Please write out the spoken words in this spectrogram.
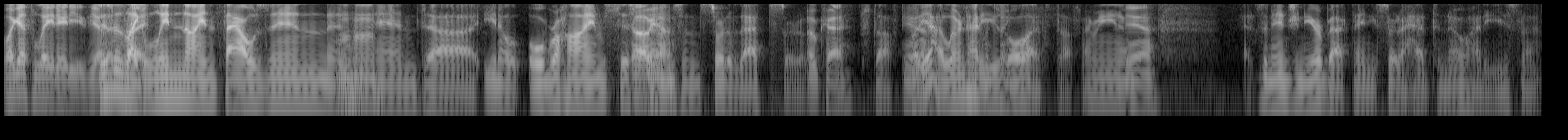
well, I guess late '80s. Yeah. this is like right. Linn nine thousand and Mhm. and uh, you know Oberheim systems and sort of that sort of Okay. stuff. Yeah, But yeah, I learned how to use all that stuff. I mean, you know, Yeah. as an engineer back then, you sort of had to know how to use that.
